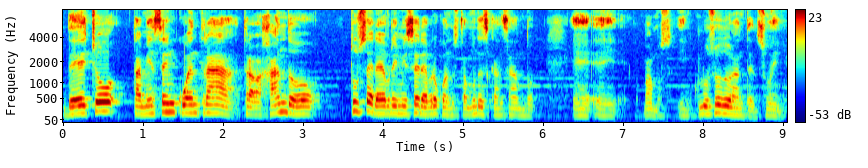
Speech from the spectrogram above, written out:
De hecho, también se encuentra trabajando tu cerebro y mi cerebro cuando estamos descansando, eh, eh, vamos, incluso durante el sueño.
